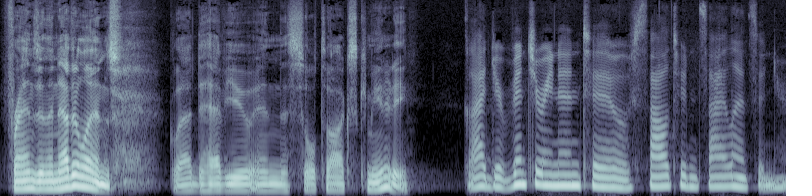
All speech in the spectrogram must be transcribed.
friends in the Netherlands. Glad to have you in the Soul Talks community. Glad you're venturing into solitude and silence and your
